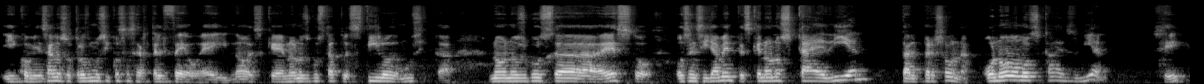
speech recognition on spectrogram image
y comienzan los otros músicos a hacerte el feo, hey, no, es que no nos gusta tu estilo de música, no nos gusta esto, o sencillamente es que no nos cae bien tal persona, o no, no nos caes bien, ¿sí?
